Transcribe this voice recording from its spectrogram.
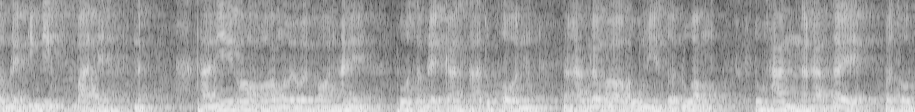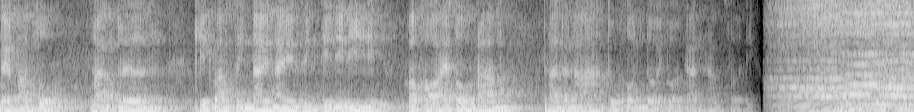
สำเร็จยิ่งยิ่งๆไปนท่านี้ก็ขออำนวยอวยพรให้ผู้สำเร็จการศึกษาทุกคน นะครับ แล้วก็ผู้มีส่วนร่วมทุกท่านนะครับ ได้ประสบแต่ความสุขพลัดเลินคิดหวังสิ่งใดในสิ่งที่ดีๆ ก็ขอให้สมความปรารถนาทุกคนโดยทั่วกันครับ สวัสดีครับ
